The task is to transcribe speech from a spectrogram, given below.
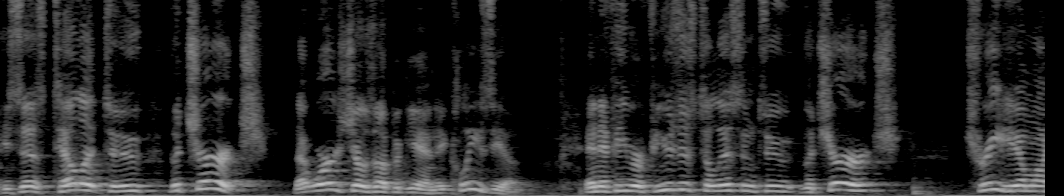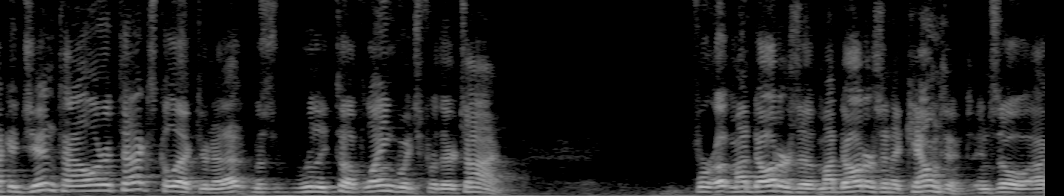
he says, tell it to the church. That word shows up again, ecclesia. And if he refuses to listen to the church, treat him like a Gentile or a tax collector. Now, that was really tough language for their time for uh, my daughter's a, my daughter's an accountant, and so I,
